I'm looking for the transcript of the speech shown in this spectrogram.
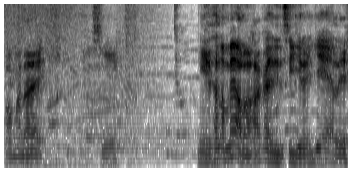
ออกมาได้ โอเค นี่ ถ้าเราไม่ออกหรอกครับการซีซีนะแย่เลย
